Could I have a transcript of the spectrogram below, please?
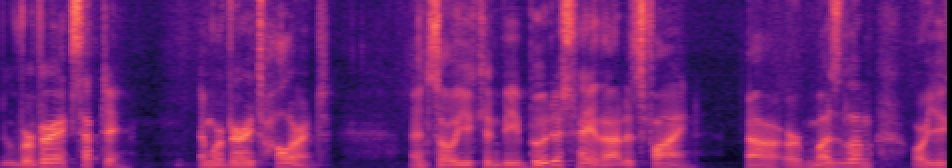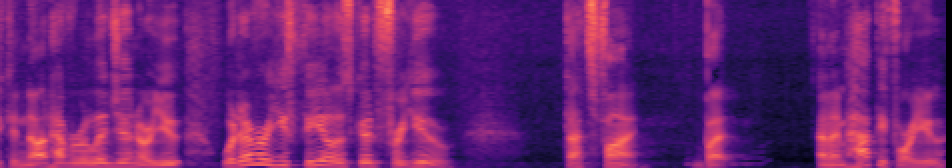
we're very accepting and we're very tolerant. And so you can be Buddhist, hey, that is fine. Uh, or Muslim, or you can not have a religion, or you, whatever you feel is good for you, that's fine. But, and I'm happy for you,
